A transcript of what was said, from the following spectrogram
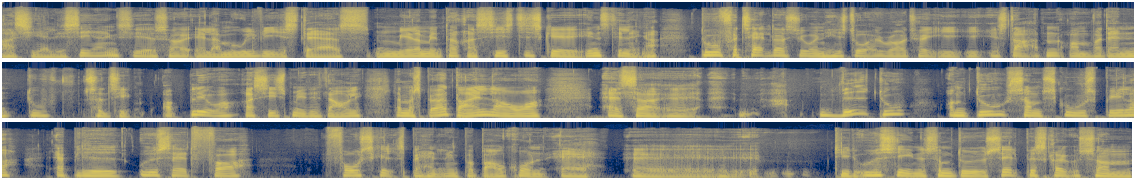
racialisering, siger jeg så, eller muligvis deres mere eller mindre racistiske indstillinger. Du fortalte os jo en historie, Roger, i, i, i starten om, hvordan du sådan set oplever racisme i det daglige. Lad mig spørge dig, Laura. Altså, øh, ved du, om du som skuespiller er blevet udsat for forskelsbehandling på baggrund af øh, dit udseende, som du jo selv beskrev som,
